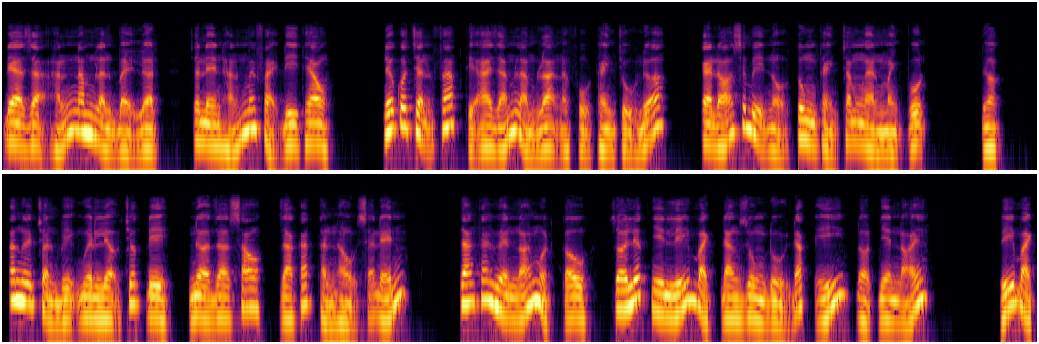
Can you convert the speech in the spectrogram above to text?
đe dọa hắn năm lần bảy lượt, cho nên hắn mới phải đi theo. Nếu có trận pháp thì ai dám làm loạn ở phủ thành chủ nữa, cái đó sẽ bị nổ tung thành trăm ngàn mảnh vụn. Được, các ngươi chuẩn bị nguyên liệu trước đi, nửa giờ sau, Gia Cát Thần Hầu sẽ đến. Giang Thái Huyền nói một câu, rồi liếc nhìn Lý Bạch đang dùng đuổi đắc ý, đột nhiên nói. Lý Bạch,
